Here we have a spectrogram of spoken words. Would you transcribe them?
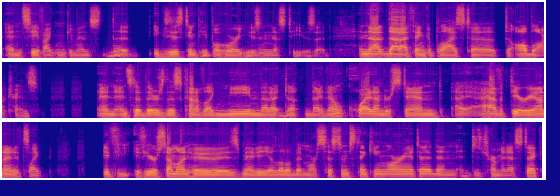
and see if I can convince the existing people who are using this to use it. And that that I think applies to to all blockchains. And and so there's this kind of like meme that I don't that I don't quite understand. I, I have a theory on it. It's like if if you're someone who is maybe a little bit more systems thinking oriented and, deterministic,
